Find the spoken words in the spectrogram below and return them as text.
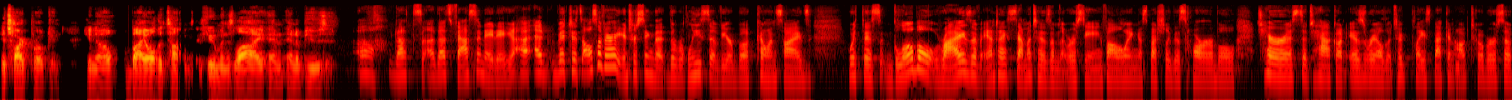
its heart broken, you know, by all the times that humans lie and, and abuse it. Oh, that's uh, that's fascinating. Uh, and Mitch, it's also very interesting that the release of your book coincides with this global rise of anti Semitism that we're seeing following, especially this horrible terrorist attack on Israel that took place back in October. So,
